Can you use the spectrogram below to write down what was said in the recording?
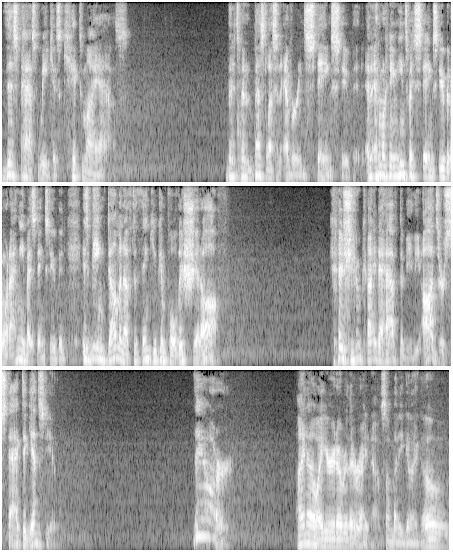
This past week has kicked my ass that it's been the best lesson ever in staying stupid. And, and what he means by staying stupid, and what I mean by staying stupid, is being dumb enough to think you can pull this shit off. Because you kind of have to be. The odds are stacked against you. They are. I know, I hear it over there right now. Somebody going, oh,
